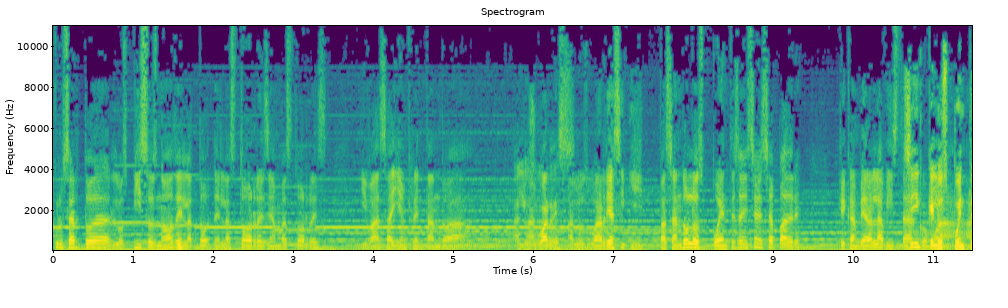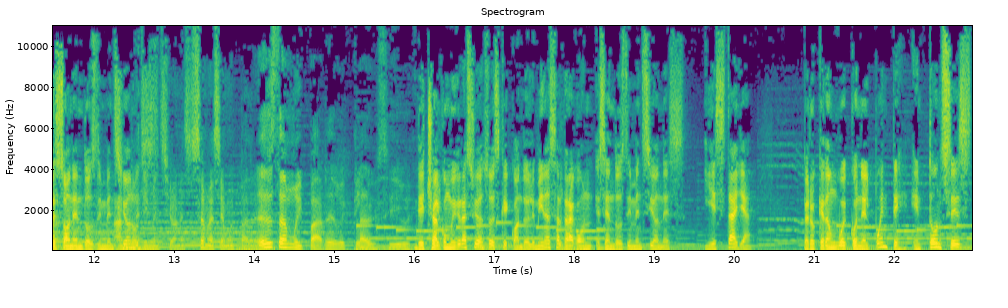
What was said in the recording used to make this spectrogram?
cruzar todos los pisos, ¿no? De, la to- de las torres, de ambas torres. Y vas ahí enfrentando a, a los guardias. A los guardias y, y pasando los puentes. A mí se me hacía padre que cambiara la vista. Sí, como que los a- puentes a- son en dos dimensiones. dos dimensiones. Eso se me hacía muy padre. Eso está muy padre, güey, claro que sí, güey. De hecho, algo muy gracioso es que cuando eliminas al dragón es en dos dimensiones y estalla, pero queda un hueco en el puente. Entonces,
